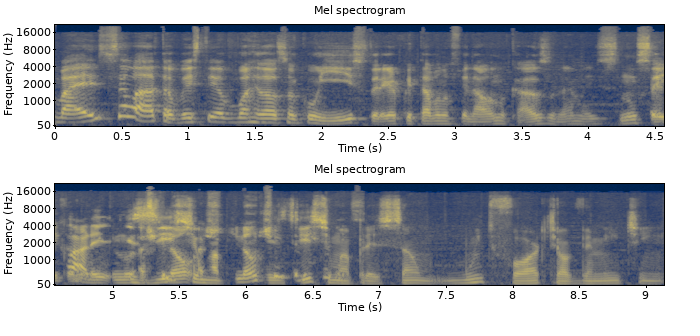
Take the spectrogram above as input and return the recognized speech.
Mas, sei lá, talvez tenha alguma relação com isso, tá ligado? Porque tava no final, no caso, né? Mas não sei. Cara, também. Não- existe não- uma- Existe uma pressão muito forte, obviamente, em,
